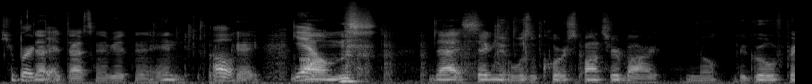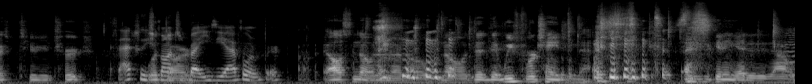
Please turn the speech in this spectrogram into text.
It's your birthday. That, that's gonna be at the end. Oh, okay. yeah. Um, that segment was of course sponsored by you know the Grove Presbyterian Church. it's actually sponsored our- by Easy iPhone Repair. Also, no, no, no, no, no. th- th- we we're changing that. That's just getting edited out.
